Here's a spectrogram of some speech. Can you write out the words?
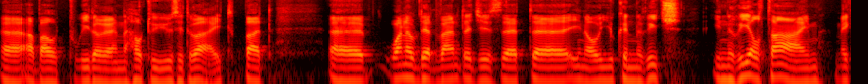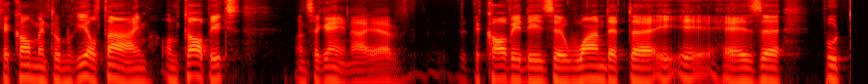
about Twitter and how to use it right. But uh, one of the advantages that uh, you know you can reach in real time, make a comment on real time on topics. Once again, I have the COVID is uh, one that uh, has uh, put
